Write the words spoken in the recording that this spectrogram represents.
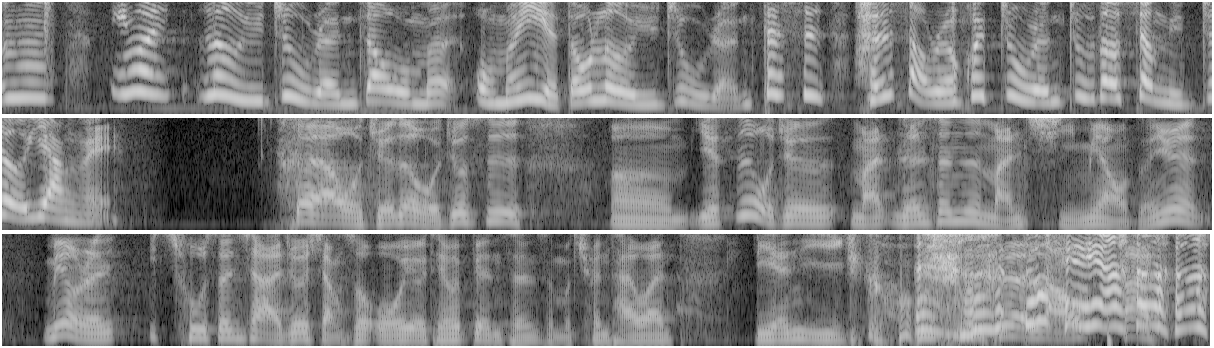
嗯，因为乐于助人，你知道我们我们也都乐于助人，但是很少人会助人助到像你这样哎、欸。对啊，我觉得我就是，嗯、呃，也是我觉得蛮人生真的蛮奇妙的，因为没有人一出生下来就会想说，我有一天会变成什么全台湾。联谊公司的 老板，对啊、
